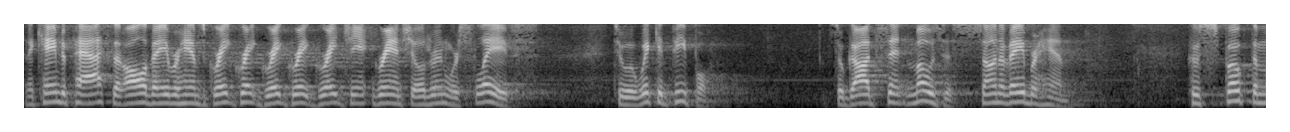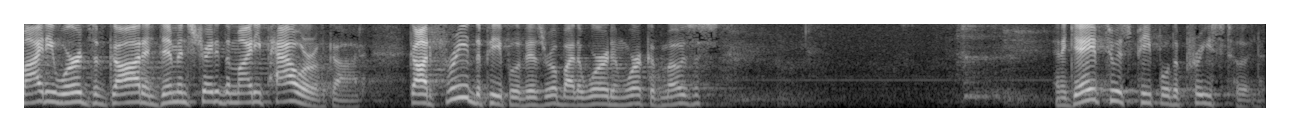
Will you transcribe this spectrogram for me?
And it came to pass that all of Abraham's great, great, great, great, great grandchildren were slaves to a wicked people. So God sent Moses, son of Abraham, who spoke the mighty words of God and demonstrated the mighty power of God. God freed the people of Israel by the word and work of Moses. And he gave to his people the priesthood.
